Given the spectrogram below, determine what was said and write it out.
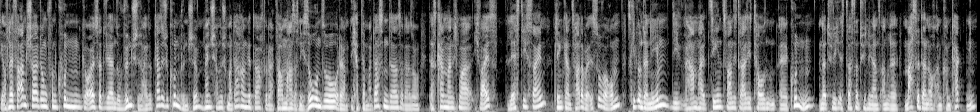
die auf einer Veranstaltung von Kunden geäußert werden, so Wünsche, also klassische Kundenwünsche. Mensch, haben Sie schon mal daran gedacht oder warum machen Sie das nicht so und so oder ich habe da mal das und das oder so. Das kann manchmal, ich weiß, lästig sein. Klingt ganz hart, aber ist so. Warum? Es gibt Unternehmen, die haben halt 10, 20, 30.000 äh, Kunden. Und natürlich ist das natürlich eine ganz andere Masse dann auch an Kontakten.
